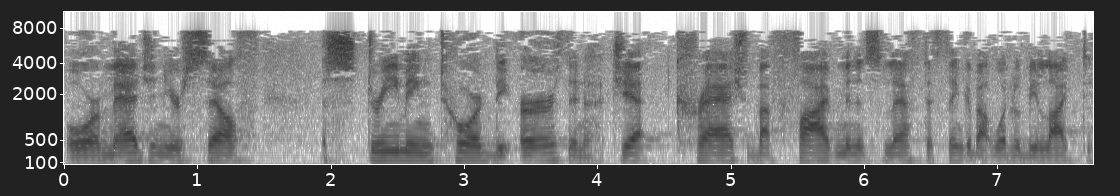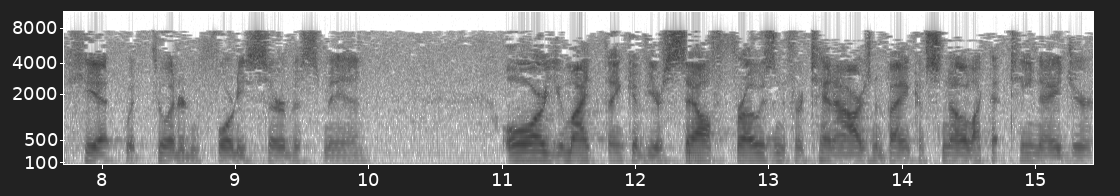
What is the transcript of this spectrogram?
or imagine yourself streaming toward the earth in a jet crash, about five minutes left to think about what it'll be like to hit with 240 servicemen. Or you might think of yourself frozen for 10 hours in a bank of snow like that teenager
